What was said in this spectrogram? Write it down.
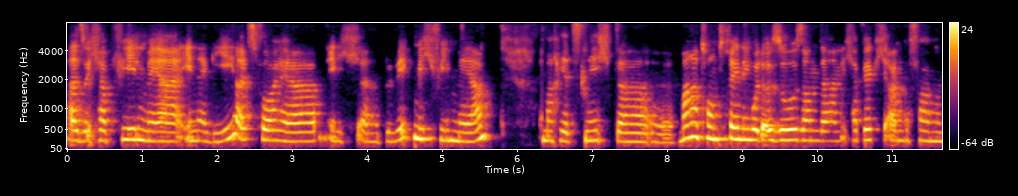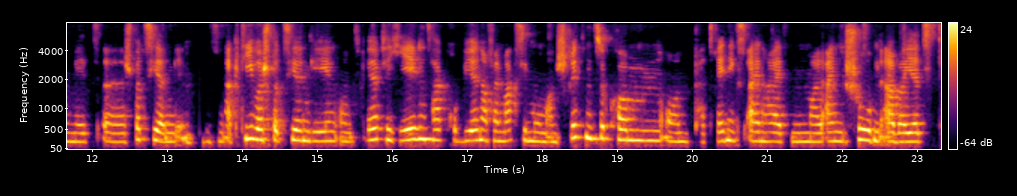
Also ich habe viel mehr Energie als vorher. Ich äh, bewege mich viel mehr. Mache jetzt nicht äh, Marathontraining oder so, sondern ich habe wirklich angefangen mit äh, Spazieren gehen. Ein bisschen aktiver spazieren gehen und wirklich jeden Tag probieren, auf ein Maximum an Schritten zu kommen und ein paar Trainingseinheiten mal eingeschoben. Aber jetzt,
